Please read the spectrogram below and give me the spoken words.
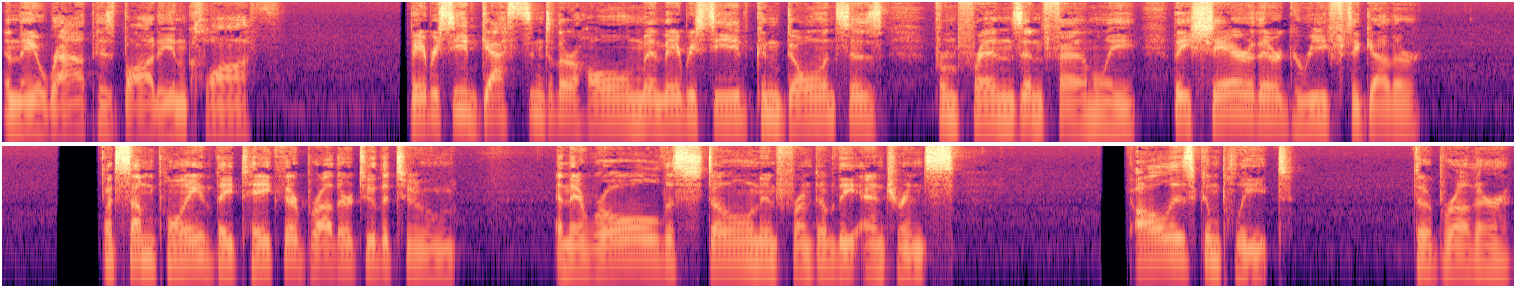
and they wrap his body in cloth. They receive guests into their home and they receive condolences from friends and family. They share their grief together. At some point, they take their brother to the tomb and they roll the stone in front of the entrance. All is complete their brother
